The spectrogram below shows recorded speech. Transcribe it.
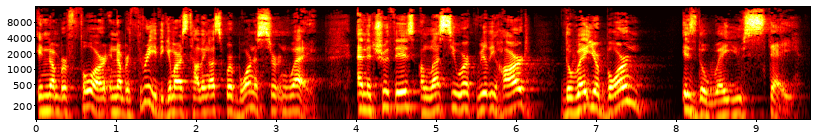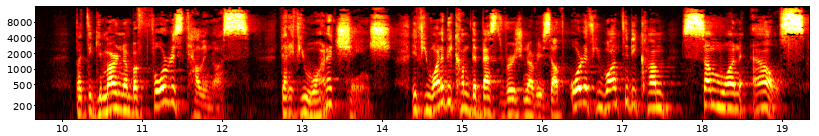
In number four, in number three, the Gemara is telling us we're born a certain way. And the truth is, unless you work really hard, the way you're born is the way you stay. But the Gemara number four is telling us that if you want to change, if you want to become the best version of yourself, or if you want to become someone else,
